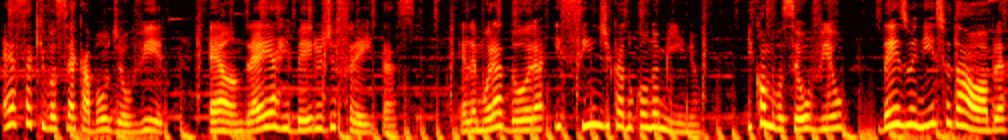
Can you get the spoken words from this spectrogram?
Essa que você acabou de ouvir é a Andréia Ribeiro de Freitas. Ela é moradora e síndica do condomínio. E como você ouviu, desde o início da obra,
